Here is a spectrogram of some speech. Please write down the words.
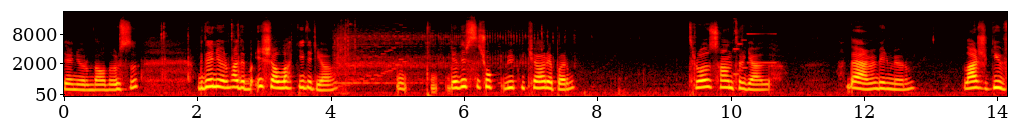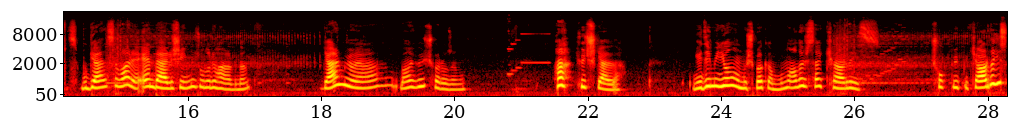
Deniyorum daha doğrusu. Bir deniyorum. Hadi inşallah gelir ya. Gelirse çok büyük bir kar yaparım. Troll Hunter geldi. Değer mi bilmiyorum. Large Gift. Bu gelse var ya en değerli şeyimiz olur harbiden. Gelmiyor ya. Bana 3 var o zaman. Hah 3 geldi. 7 milyon olmuş bakın. Bunu alırsak kardayız. Çok büyük bir kardayız.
